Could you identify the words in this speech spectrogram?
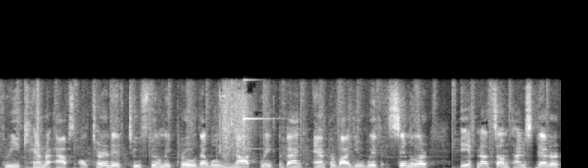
three camera apps alternative to Filmic Pro that will not break the bank and provide you with similar, if not sometimes better,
